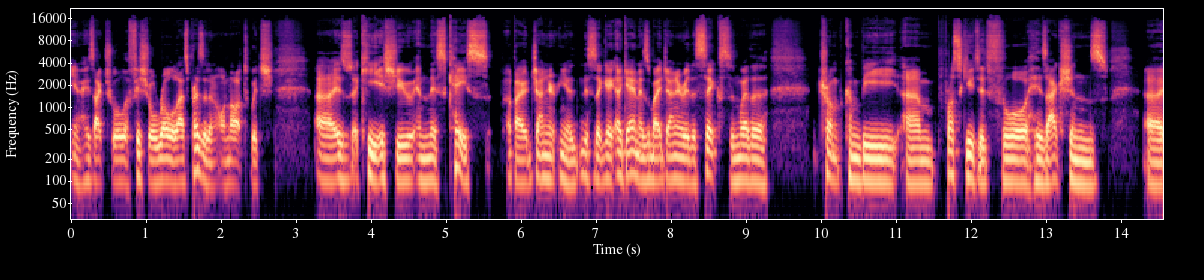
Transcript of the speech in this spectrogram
you know his actual official role as president or not, which uh, is a key issue in this case about January. You know, this is again is about January the sixth and whether Trump can be um, prosecuted for his actions. Uh,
